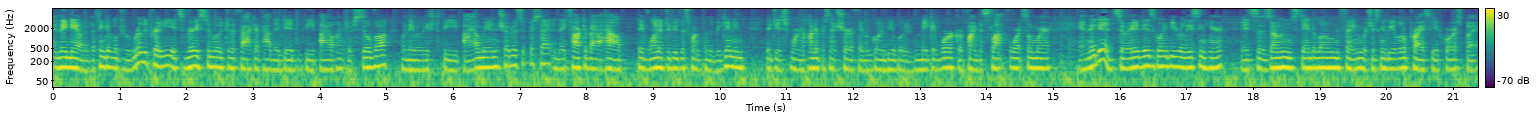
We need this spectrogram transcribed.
and they nailed it. I think it looks really pretty. It's very similar to the fact of how they did the Biohunter Silva when they released the Bioman SHODO Super set, and they talked about how they've wanted to do this one from the beginning. They just weren't 100% sure if they were going to be able to make it work or find a slot for it somewhere, and they did. So it is going to be releasing here. It's its own standalone thing, which is going to be a little pricey, of course, but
